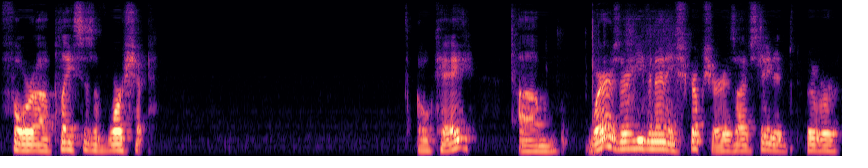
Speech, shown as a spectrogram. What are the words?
for uh, places of worship. Okay, um, where is there even any scripture, as I've stated over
